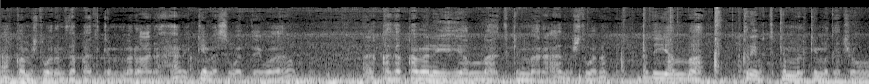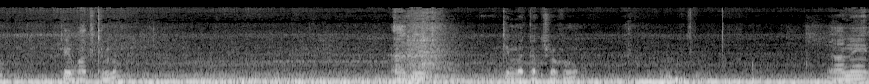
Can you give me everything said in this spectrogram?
هاكا مش تورام ثقة تكمر على حال كيما سوى ديوها هاكا ثقة ماني يلا تكمر عاد مش تورام هادي يلا قريب تكمل كيما كتشوفوا كيبغى تكمل هادي كما كتشوفوا. يعني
